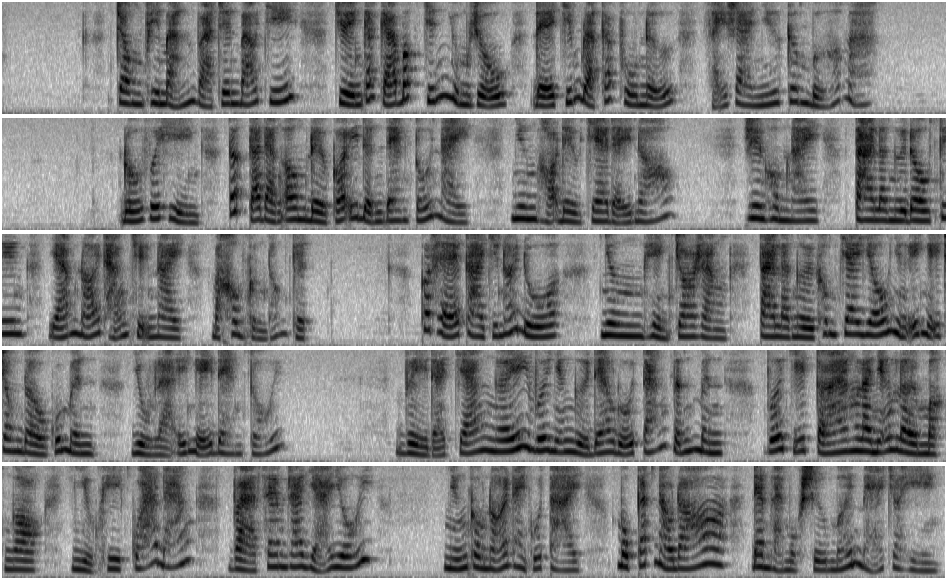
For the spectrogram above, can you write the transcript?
Trong phim ảnh và trên báo chí, chuyện các gã bất chính dùng rượu để chiếm đoạt các phụ nữ xảy ra như cơm bữa mà. Đối với Hiền, tất cả đàn ông đều có ý định đen tối này, nhưng họ đều che đậy nó. Riêng hôm nay, Tài là người đầu tiên dám nói thẳng chuyện này mà không cần đóng kịch. Có thể Tài chỉ nói đùa, nhưng Hiền cho rằng Tài là người không che giấu những ý nghĩ trong đầu của mình, dù là ý nghĩ đen tối. Vì đã chán ngấy với những người đeo đuổi tán tỉnh mình với chỉ toàn là những lời mật ngọt, nhiều khi quá đáng và xem ra giả dối. Những câu nói này của Tài một cách nào đó đem lại một sự mới mẻ cho Hiền.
